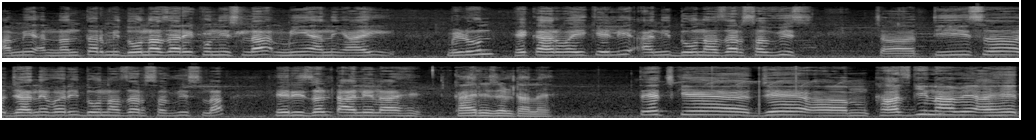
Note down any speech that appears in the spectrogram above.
आम्ही नंतर मी दोन हजार एकोणीसला मी आणि आई मिळून हे कारवाई केली आणि दोन हजार सव्वीस तीस जानेवारी दोन हजार सव्वीसला हे रिझल्ट आलेलं आहे. काय रिझल्ट आलाय? तेच की जे खाजगी नावे आहेत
